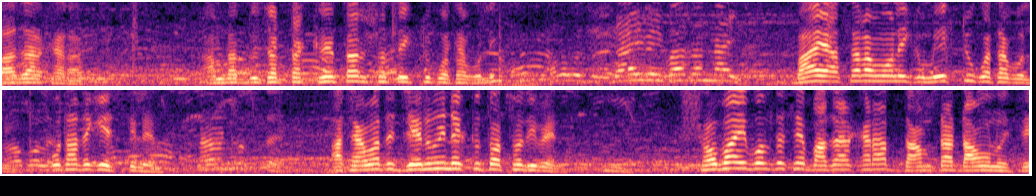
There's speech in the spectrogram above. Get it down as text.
বাজার খারাপ। আমরা দু চারটা ক্রেতার সাথে একটু কথা বলি। নাই বাজার নাই। ভাই আসসালামু আলাইকুম। একটু কথা বলি। কোথা থেকে এসেছিলেন? আচ্ছা আমাদের জেনুইন একটু তথ্য দিবেন। সবাই বলতেছে বাজার খারাপ দামটা ডাউন হয়েছে।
